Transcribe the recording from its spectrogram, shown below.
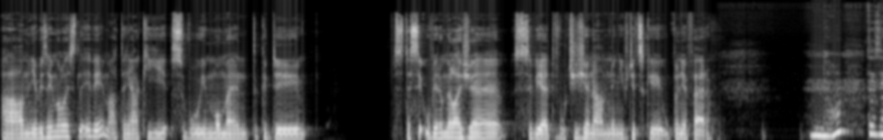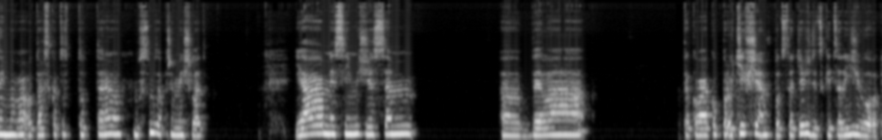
A mě by zajímalo, jestli i vy máte nějaký svůj moment, kdy jste si uvědomila, že svět vůči ženám není vždycky úplně fair. No, to je zajímavá otázka, to, to teda musím zapřemýšlet. Já myslím, že jsem eh, byla taková jako proti všem v podstatě vždycky celý život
